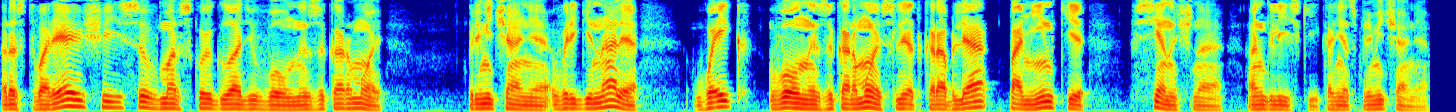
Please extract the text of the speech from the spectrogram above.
растворяющиеся в морской глади волны за кормой. Примечание. В оригинале «Wake» — волны за кормой, след корабля, поминки, всеночная, английский, конец примечания.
